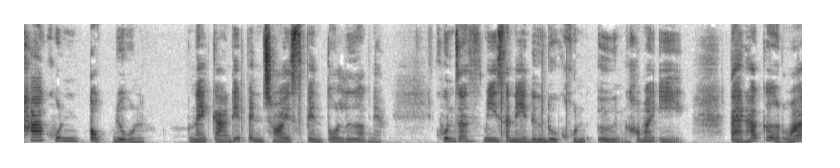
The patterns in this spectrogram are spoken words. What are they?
ถ้าคุณตกอยู่ในการที่เป็นช้อยส์เป็นตัวเลือกเนี่ย คุณจะมีเสน่ห์ดึงดูดคนอื่นเข้ามาอีก แต่ถ้าเกิดว่า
